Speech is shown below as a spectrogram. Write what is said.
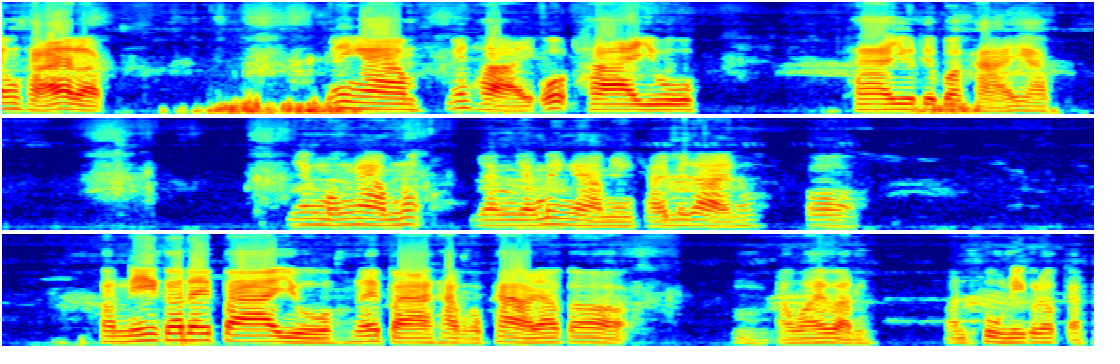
ชมขายหรอกไม่งามไม่ถ่ายโอ้ถ่ายอยู่ถ่ายอยู่แต่บ่ขายครับ ยังมองงามเนาะยังยังไม่งามยังใช้ไม่ได้เนาะก็คันนี้ก็ได้ปลาอยู่ได้ปลาทำกับข้าวแล้วก็เอาไว้วัน วันพรุ่งนี้ก็แล้วกัน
